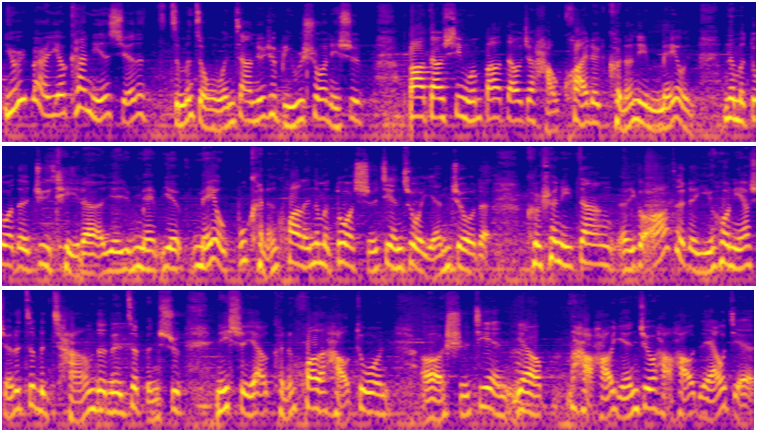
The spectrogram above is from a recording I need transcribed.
有一本要看你写的怎么种文章，就就比如说你是报道新闻报道就好快的，可能你没有那么多的具体的，也没也没有不可能花了那么多时间做研究的。可是你当一个 author 的以后，你要写的这么长的这本书，你是要可能花了好多呃时间，要好好研究，好好了解。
